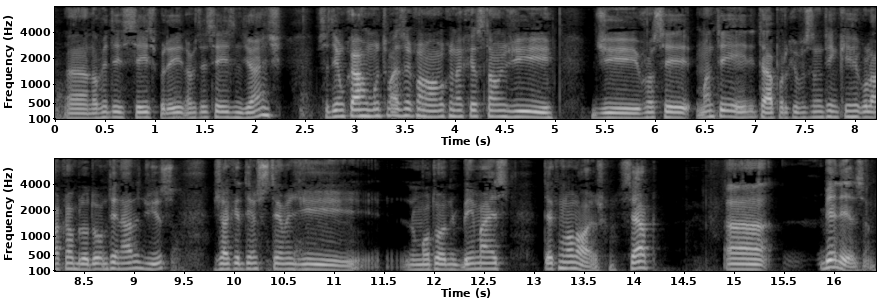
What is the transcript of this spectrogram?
Uh, 96 por aí, 96 em diante, você tem um carro muito mais econômico na questão de, de você manter ele, tá? Porque você não tem que regular o carburador, não tem nada disso, já que ele tem um sistema de no motor bem mais tecnológico, certo? Uh, beleza.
